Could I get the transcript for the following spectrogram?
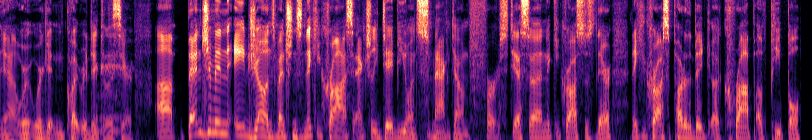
Yeah, we're, we're getting quite ridiculous here. Uh, Benjamin A. Jones mentions Nikki Cross actually debut on SmackDown first. Yes, uh, Nikki Cross is there. Nikki Cross is part of the big uh, crop of people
